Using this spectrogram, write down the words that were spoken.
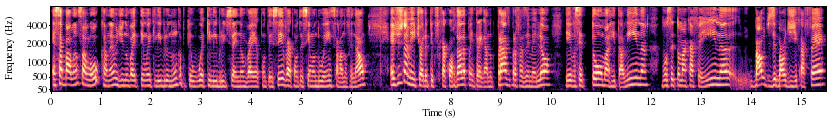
essa balança louca, né? Onde não vai ter um equilíbrio nunca, porque o equilíbrio disso aí não vai acontecer, vai acontecer uma doença lá no final. É justamente, olha, eu tenho que ficar acordada para entregar no prazo, para fazer melhor. E aí você toma ritalina, você toma cafeína, baldes e baldes de café.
